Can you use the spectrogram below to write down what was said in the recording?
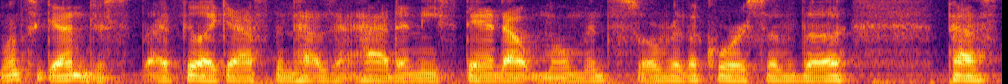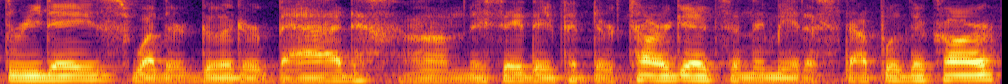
once again, just I feel like Aston hasn't had any standout moments over the course of the past three days, whether good or bad. Um, they say they've hit their targets and they made a step with the car.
